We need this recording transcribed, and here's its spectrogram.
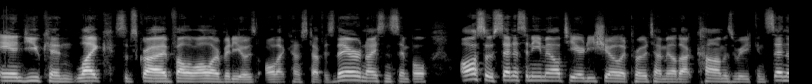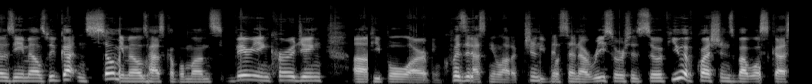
and you can like, subscribe, follow all our videos. All that kind of stuff is there, nice and simple. Also, send us an email, trdshow at protonmail.com is where you can send those emails. We've gotten so many emails past couple months, very encouraging. Uh, people are inquisitive, asking a lot of questions. People send out resources. So if you have questions about what we'll discuss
